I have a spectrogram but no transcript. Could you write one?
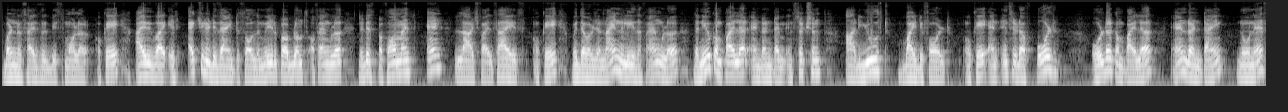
bundle size will be smaller okay? Ivy is actually designed to solve the major problems of angular that is performance and large file size okay? With the version 9 release of angular the new compiler and runtime instruction are used by default okay? And instead of old older compiler and runtime known as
